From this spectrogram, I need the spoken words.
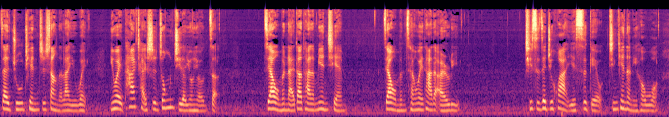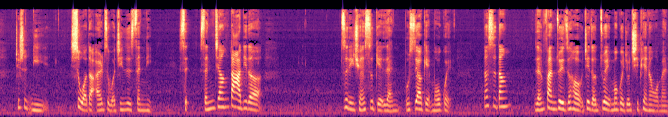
在诸天之上的那一位，因为他才是终极的拥有者。只要我们来到他的面前，只要我们成为他的儿女，其实这句话也是给今天的你和我，就是你是我的儿子，我今日生你。神神将大地的。治理权是给人，不是要给魔鬼。但是当人犯罪之后，借着罪，魔鬼就欺骗了我们，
